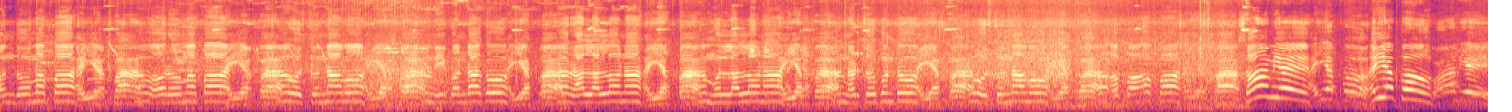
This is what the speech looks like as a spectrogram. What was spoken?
వందోమప్ప. అయ్యప్ప. ఓరోమప్ప అయ్యప్ప. వస్తున్నాము. అయ్యప్ప. నీ కొండకు అయ్యప్ప. రాళ్ళల్లోన. అయ్యప్ప. ముళ్ళల్లోన. అయ్యప్ప. నడుచుకుంటూ. అయ్యప్ప. వస్తున్నాము. అయ్యప్ప. అప్ప అప్ప. అయ్యప్ప. స్వామి అయ్యప్ప. అయ్యప్ప. స్వామి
